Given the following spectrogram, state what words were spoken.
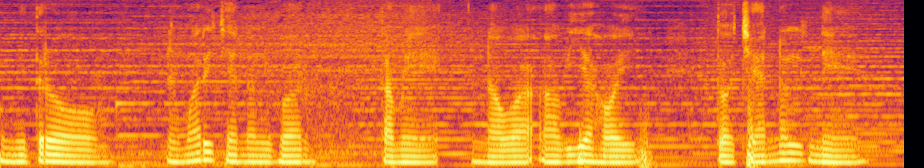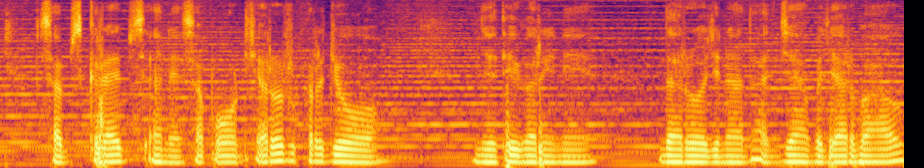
મિત્રો, અમારી ચેનલ પર તમે નવા આવ્યા હોય તો ચેનલને સબસ્ક્રાઈબ્સ અને સપોર્ટ જરૂર કરજો, જેથી કરીને દરરોજના તાજા બજાર ભાવ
